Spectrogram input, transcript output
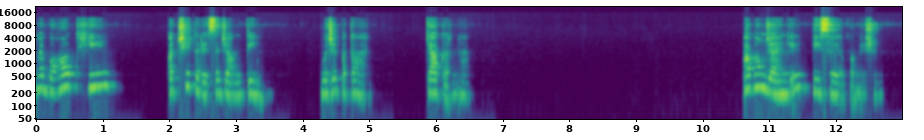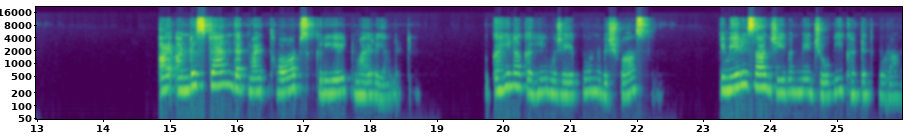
मैं बहुत ही अच्छी तरह से जानती हूँ। मुझे पता है। क्या करना है? अब हम जाएँगे तीसरे affirmation I understand that my thoughts create my reality कहीं ना कहीं मुझे ये पूर्ण विश्वास है कि मेरे साथ जीवन में जो भी घटित हो रहा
